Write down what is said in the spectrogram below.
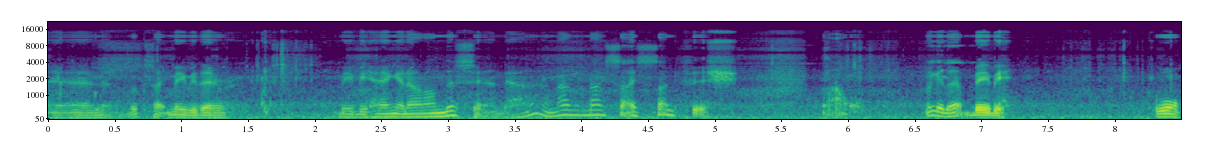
And it looks like maybe they're maybe hanging out on this end. Huh? Another nice sized sunfish. Wow. Look at that baby. Cool.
